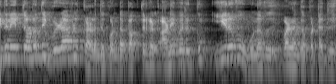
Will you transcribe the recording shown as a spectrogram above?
இதனைத் தொடர்ந்து விழாவில் கலந்து கொண்ட பக்தர்கள் அனைவருக்கும் இரவு உணவு வழங்கப்பட்டது.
